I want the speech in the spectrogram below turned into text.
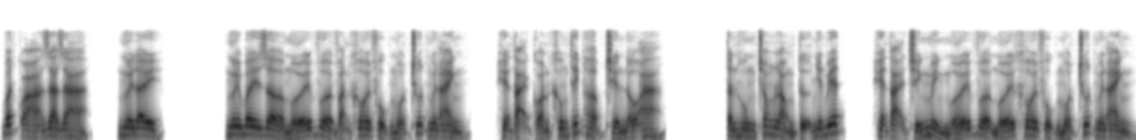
bất quá ra ra, ngươi đây. Ngươi bây giờ mới vừa vặn khôi phục một chút nguyên anh, hiện tại còn không thích hợp chiến đấu a. Tần Hùng trong lòng tự nhiên biết, hiện tại chính mình mới vừa mới khôi phục một chút nguyên anh,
